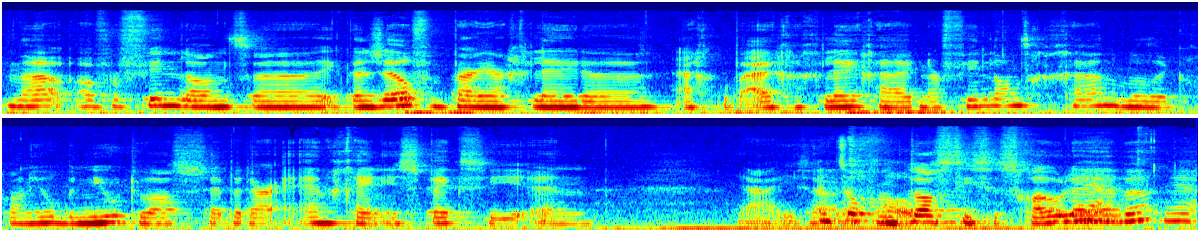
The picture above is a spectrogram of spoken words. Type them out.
Nou, over Finland. eh, ik ben zelf een paar jaar geleden eigenlijk op eigen gelegenheid naar Finland gegaan. Omdat ik gewoon heel benieuwd was. Ze hebben daar en geen inspectie en ja, je zou toch fantastische scholen Ja, hebben. Ja.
